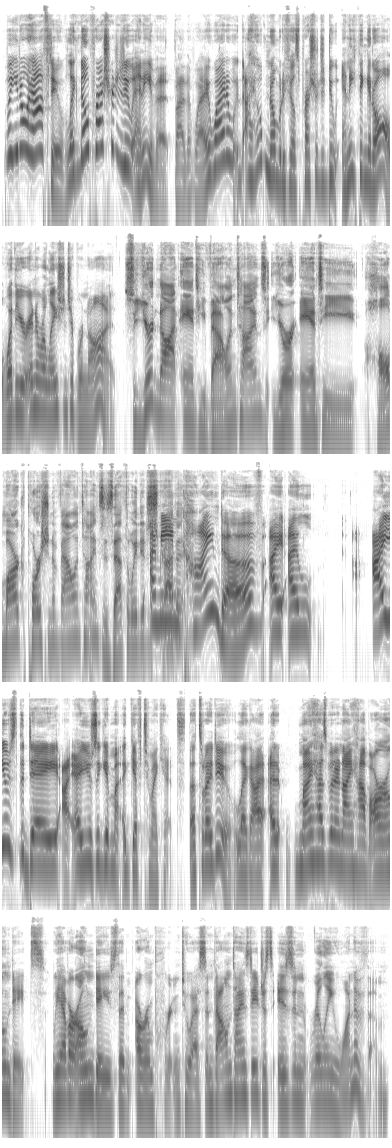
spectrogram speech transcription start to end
but you don't have to. Like, no pressure to do any of it. By the way, why do I hope nobody feels pressure to do anything at all, whether you're in a relationship or not. So you're not anti Valentine's, you're anti Hallmark portion of Valentine's? Is that the way to describe it? I mean, it? kind of. I I I use the day. I, I usually give my, a gift to my kids. That's what I do. Like I, I, my husband and I have our own dates. We have our own days that are important to us, and Valentine's Day just isn't really one of them.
